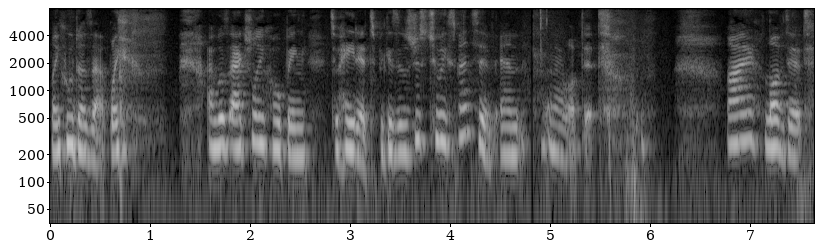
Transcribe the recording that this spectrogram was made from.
Like who does that? Like I was actually hoping to hate it because it was just too expensive and and I loved it. I loved it.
